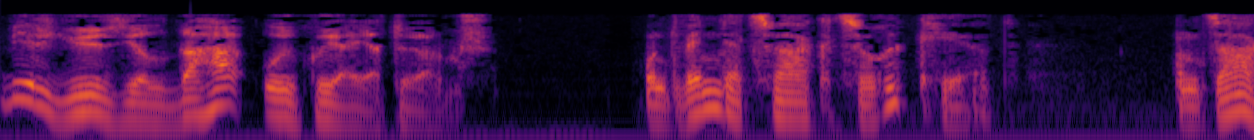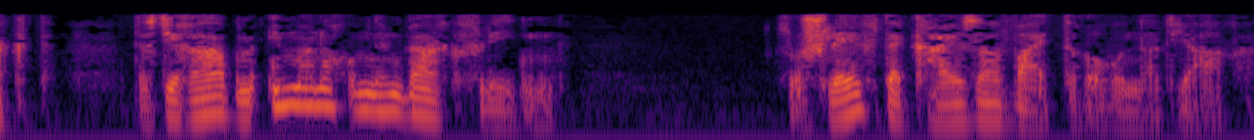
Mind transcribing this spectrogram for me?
bir yüzyıl daha uykuya yatıyormuş. Und wenn der Zwerg zurückkehrt und sagt, dass die Raben immer noch um den Berg fliegen, so schläft der Kaiser weitere hundert Jahre.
